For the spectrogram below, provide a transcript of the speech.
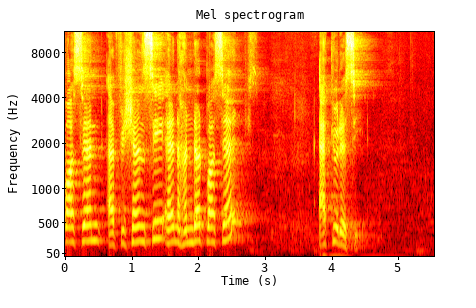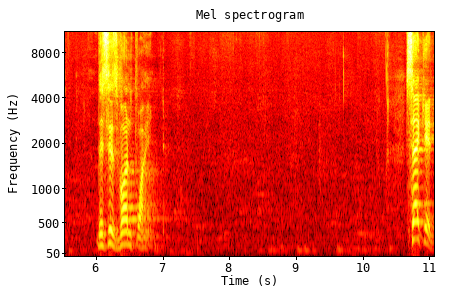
percent efficiency and 100 percent accuracy this is one point second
